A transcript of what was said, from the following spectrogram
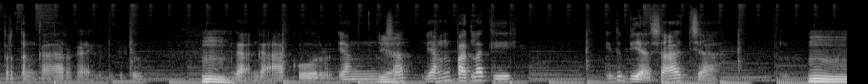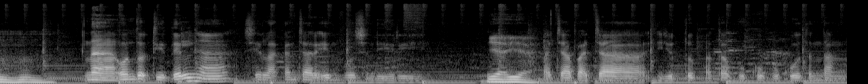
bertengkar kayak gitu gitu Mm. nggak nggak akur yang Iya. sat- yang empat lagi itu biasa aja Mm, mm, mm. nah untuk detailnya silakan cari info sendiri Iya iya. baca-baca YouTube atau buku-buku tentang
